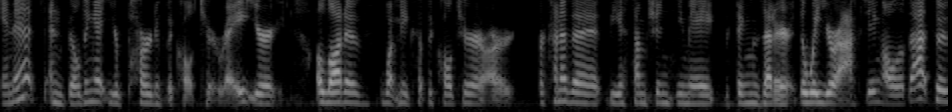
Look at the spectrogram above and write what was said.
in it and building it you're part of the culture right? You're a lot of what makes up the culture are are kind of the the assumptions you make the things that are the way you're acting all of that. So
